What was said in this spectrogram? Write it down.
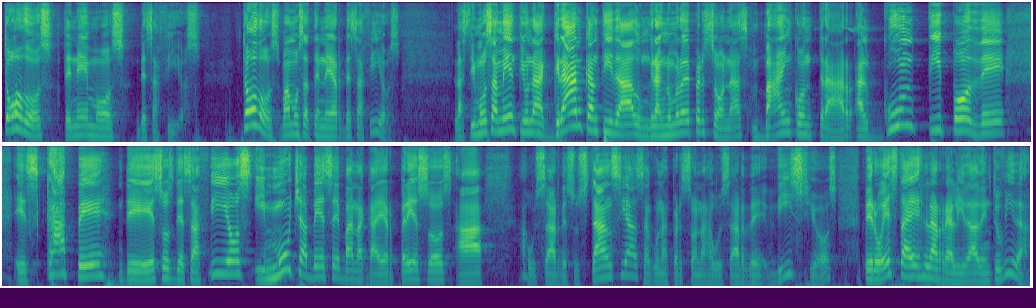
todos tenemos desafíos. Todos vamos a tener desafíos. Lastimosamente, una gran cantidad, un gran número de personas va a encontrar algún tipo de escape de esos desafíos y muchas veces van a caer presos a abusar de sustancias, algunas personas a abusar de vicios, pero esta es la realidad en tu vida.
